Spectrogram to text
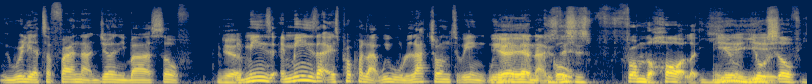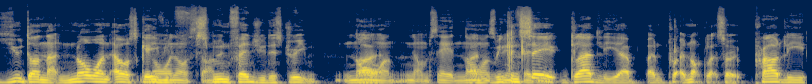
we really had to find that journey by ourselves. Yeah. it means it means that it's proper. Like we will latch on to it. We Yeah, ain't yeah, letting that because this is from the heart. Like you Yeah, yeah. yourself, you done that. No one else gave No you, one spoon fed you this dream. no one. You know what I'm saying? No one's we can say me. gladly, yeah, and pr- not glad, sorry, proudly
